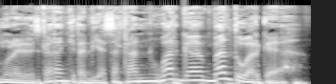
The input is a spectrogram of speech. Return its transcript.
Mulai dari sekarang kita biasakan warga bantu warga.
